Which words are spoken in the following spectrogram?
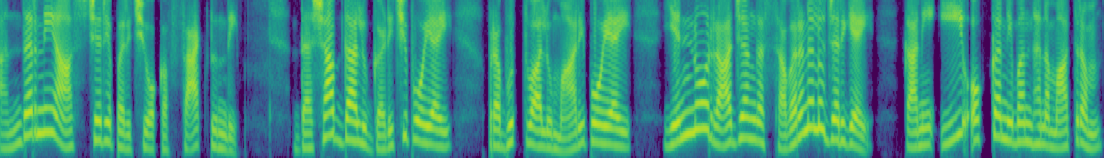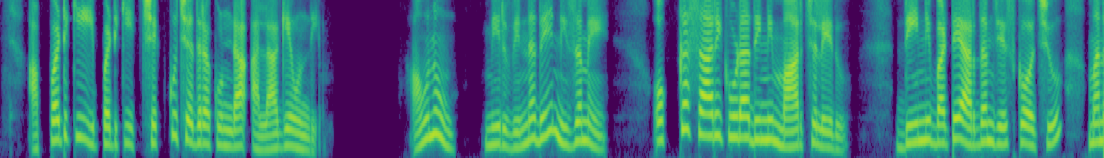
అందర్నీ ఆశ్చర్యపరిచి ఒక ఫ్యాక్ట్ ఉంది. దశాబ్దాలు గడిచిపోయాయి ప్రభుత్వాలు మారిపోయాయి ఎన్నో రాజ్యాంగ సవరణలు జరిగాయి. కాని ఈ ఒక్క నిబంధన మాత్రం అప్పటికీ ఇప్పటికీ చెక్కు చెదరకుండా అలాగే ఉంది. అవును మీరు విన్నదే నిజమే. ఒక్కసారి కూడా దీన్ని మార్చలేదు. దీన్ని బట్టే అర్థం చేసుకోవచ్చు మన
